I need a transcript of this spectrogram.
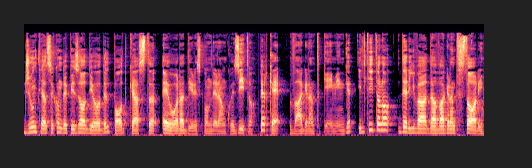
Giunti al secondo episodio del podcast, è ora di rispondere a un quesito. Perché Vagrant Gaming? Il titolo deriva da Vagrant Story,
